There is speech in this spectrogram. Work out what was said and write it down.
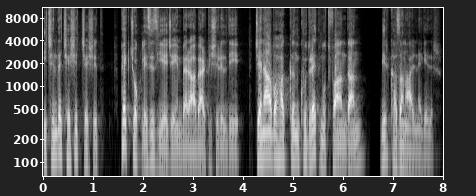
içinde çeşit çeşit pek çok leziz yiyeceğin beraber pişirildiği Cenab-ı Hakk'ın kudret mutfağından bir kazan haline gelir.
